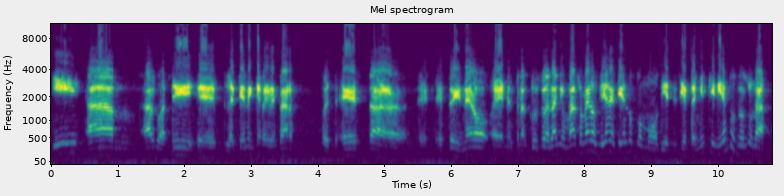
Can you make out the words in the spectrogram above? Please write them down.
y algo así eh, le tienen que regresar pues esta, eh, este dinero en el transcurso del año más o menos viene siendo como 17.500, no es una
